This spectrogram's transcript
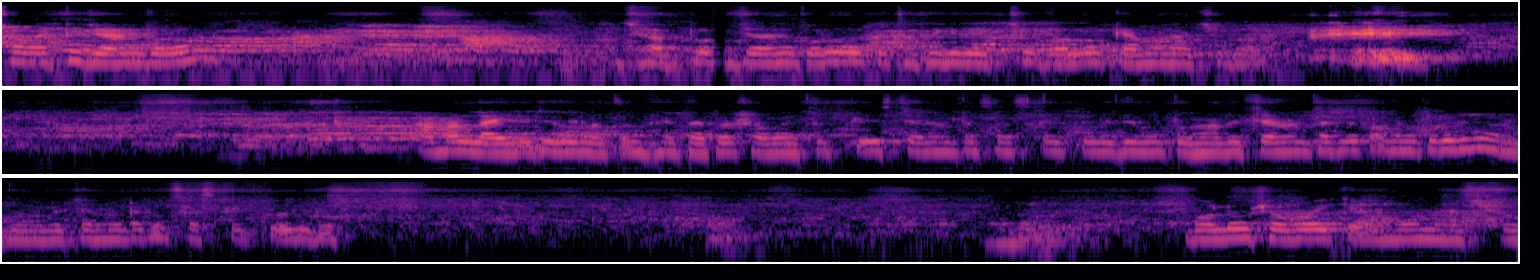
সবাই একটু জয়েন করো। ঝটপট জয়েন করো, কোথা থেকে দেখছ বলো, কেমন আছো বলো। আমার লাইভে যদি নতুন হয়ে থাকো, সবাই একটু প্লিজ চ্যানেলটা সাবস্ক্রাইব করে দেবো তোমাদের চ্যানেল থাকলে কমেন্ট করে দেবো আমি তোমাদের চ্যানেলটাকেও সাবস্ক্রাইব করে দেবো। বলো সবাই কেমন আছো?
